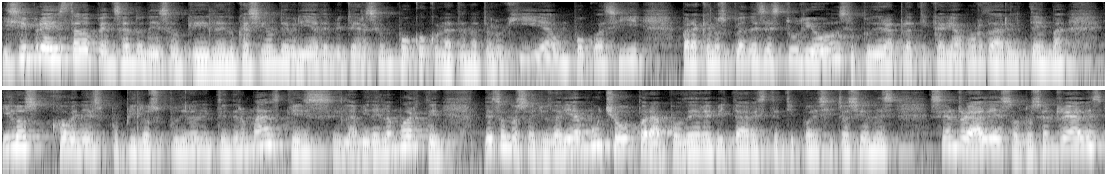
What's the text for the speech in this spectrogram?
Y siempre he estado pensando en eso, que la educación debería de meterse un poco con la tanatología, un poco así, para que en los planes de estudio se pudiera platicar y abordar el tema y los jóvenes pupilos pudieran entender más qué es la vida y la muerte. Eso nos ayudaría mucho para poder evitar este tipo de situaciones, sean reales o no sean reales,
